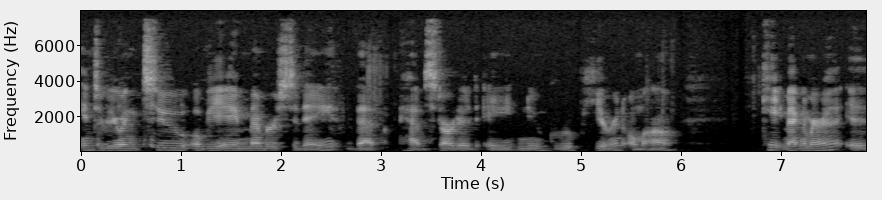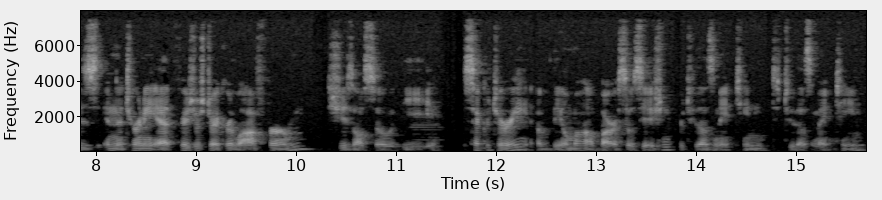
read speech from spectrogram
interviewing two OBA members today that have started a new group here in Omaha. Kate McNamara is an attorney at Fraser Stryker Law Firm. She is also the secretary of the Omaha Bar Association for 2018 to 2019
